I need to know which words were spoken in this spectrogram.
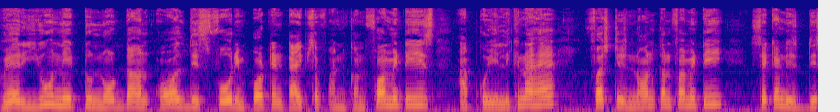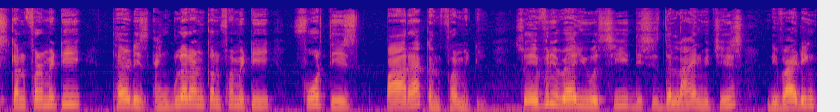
where you need to note down all these four important types of unconformities आपको ये लिखना है first is non-conformity second is disconformity third is angular unconformity fourth is paraconformity So everywhere you will see this is the line which is dividing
